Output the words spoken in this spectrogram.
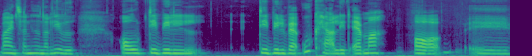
vejen, sandheden og livet. Og det vil, det vil være ukærligt af mig at, øh,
